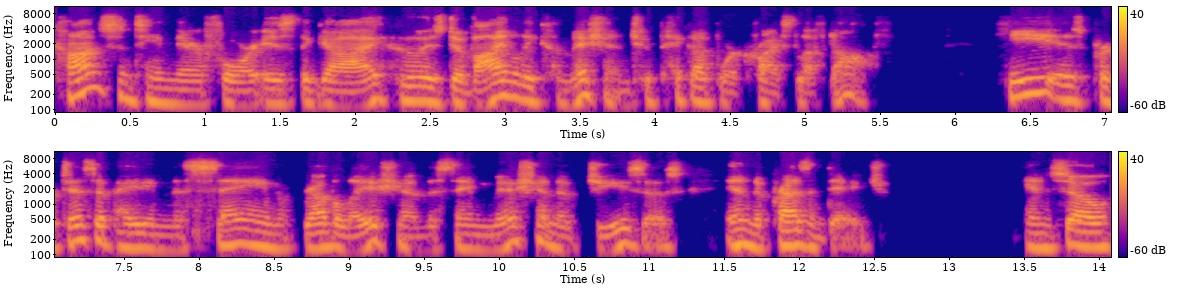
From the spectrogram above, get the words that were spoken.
Constantine, therefore, is the guy who is divinely commissioned to pick up where Christ left off. He is participating in the same revelation, the same mission of Jesus in the present age. And so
